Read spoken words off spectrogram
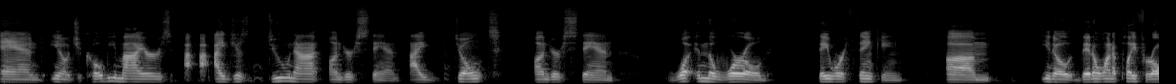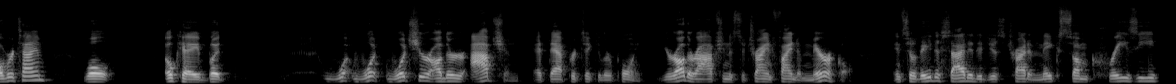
And you know Jakobi Meyers, I, I just do not understand. I don't understand what in the world they were thinking. Um, you know they don't want to play for overtime. Well, okay, but what what what's your other option at that particular point? Your other option is to try and find a miracle. And so they decided to just try to make some crazy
